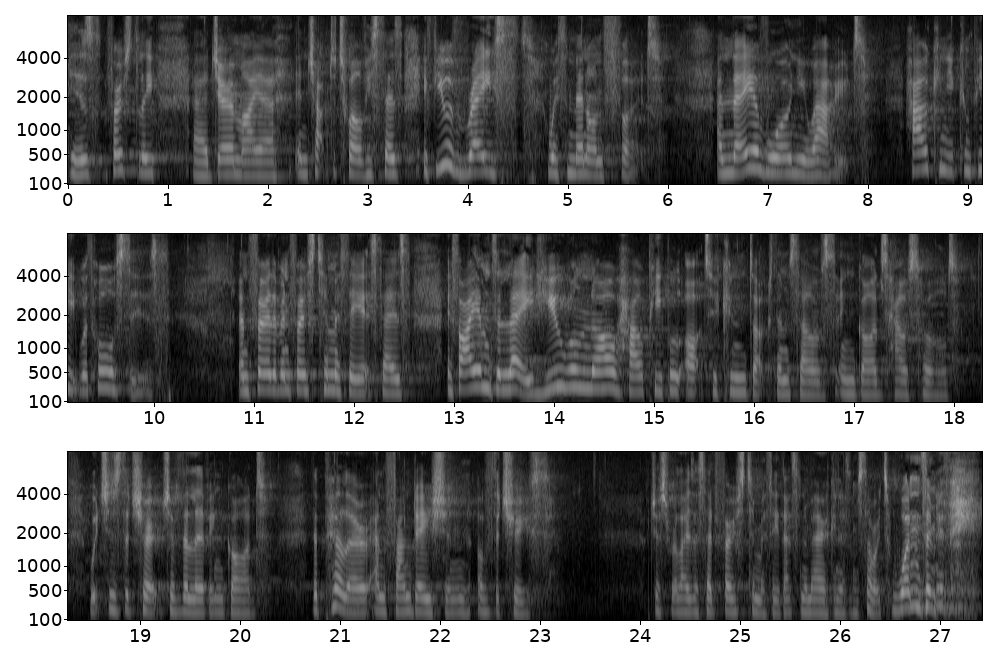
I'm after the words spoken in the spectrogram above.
is firstly, uh, Jeremiah in chapter 12, he says, If you have raced with men on foot and they have worn you out, how can you compete with horses? And further in 1 Timothy, it says, If I am delayed, you will know how people ought to conduct themselves in God's household, which is the church of the living God, the pillar and foundation of the truth. I just realized I said 1 Timothy. That's an Americanism. Sorry, it's 1 Timothy.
